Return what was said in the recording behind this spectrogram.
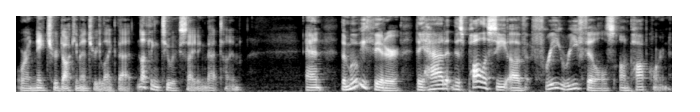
or a nature documentary like that. Nothing too exciting that time. And the movie theater, they had this policy of free refills on popcorn.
